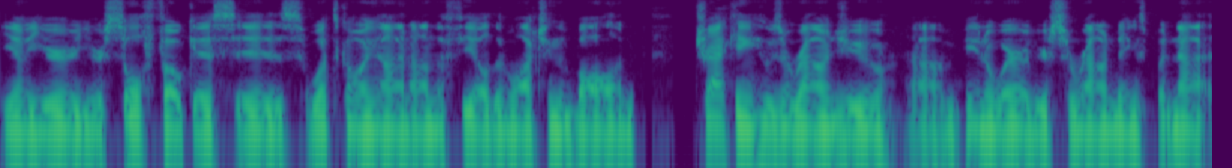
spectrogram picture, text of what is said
You know, your your sole focus is what's going on on the field and watching the ball and tracking who's around you, um, being aware of your surroundings, but not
